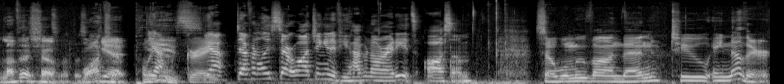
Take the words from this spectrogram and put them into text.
Love this show. about this Watch Yeah. it, please. Great. Yeah, definitely start watching it if you haven't already. It's awesome. So we'll move on then to another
